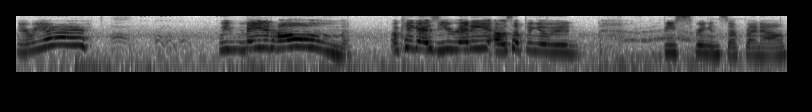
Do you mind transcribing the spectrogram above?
Here we are! We've made it home! Okay guys, you ready? I was hoping it would be spring and stuff by now.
